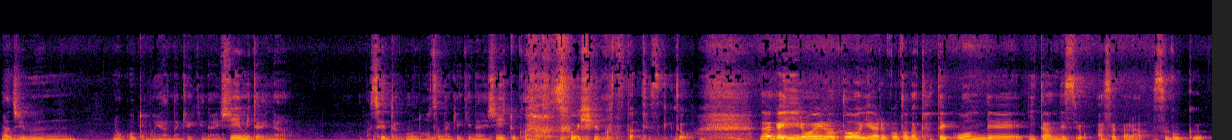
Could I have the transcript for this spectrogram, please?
まあ、自分のこともやんなきゃいけないしみたいな洗濯物干さなきゃいけないしとか そういうことなんですけど。なんかいろいろとやることが立て込んでいたんですよ朝から。すごく。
